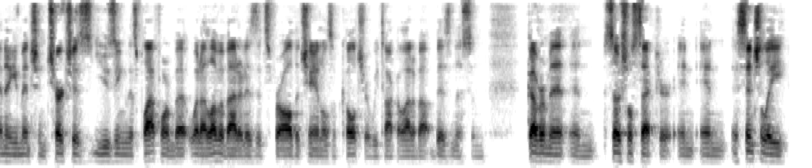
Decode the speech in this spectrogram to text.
I know you mentioned churches using this platform, but what I love about it is it's for all the channels of culture. We talk a lot about business and government and social sector and, and essentially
